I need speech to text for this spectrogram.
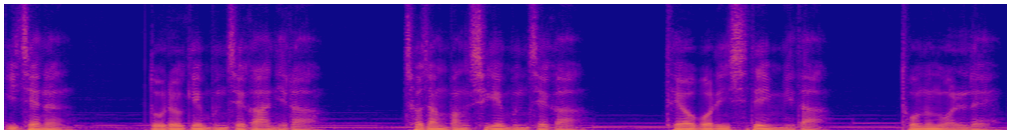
이제는 노력의 문제가 아니라 저장 방식의 문제가 되어버린 시대입니다. 돈은 원래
